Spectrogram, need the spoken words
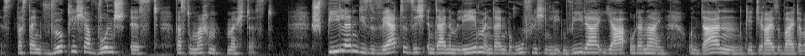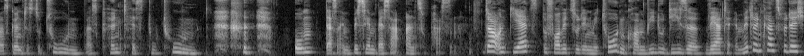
ist, was dein wirklicher Wunsch ist, was du machen möchtest. Spielen diese Werte sich in deinem Leben, in deinem beruflichen Leben wieder, ja oder nein? Und dann geht die Reise weiter. Was könntest du tun? Was könntest du tun, um das ein bisschen besser anzupassen? So, und jetzt, bevor wir zu den Methoden kommen, wie du diese Werte ermitteln kannst für dich,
